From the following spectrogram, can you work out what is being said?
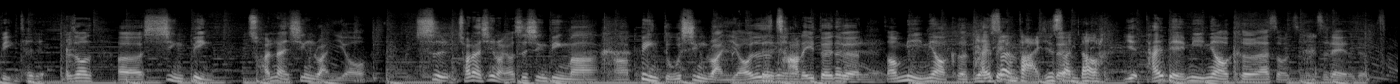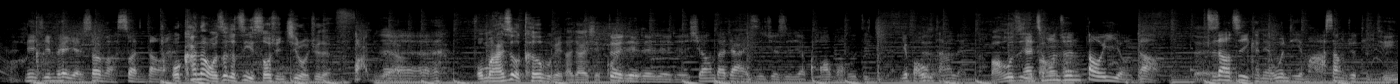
病，对对。比如说呃性病、传染性软疣。是传染性软疣是性病吗？啊，病毒性软疣就是查了一堆那个然后泌尿科、台北算法已经算到了，也台北泌尿科啊什么什么之类的，就你已经被演算法算到了。我看到我这个自己搜寻记录，我觉得很烦这样。呃，我们还是有科普给大家一些观对，对对对对，希望大家还是就是要好好保护自己，也保护他人。保护自己。哎，陈保护文春道义有道，对知道自己可能有问题，马上就停。停，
